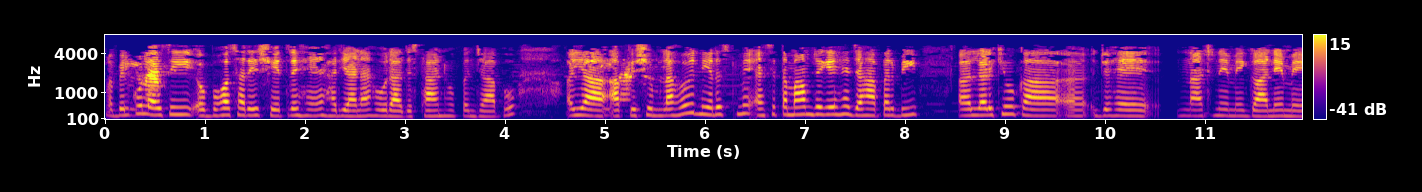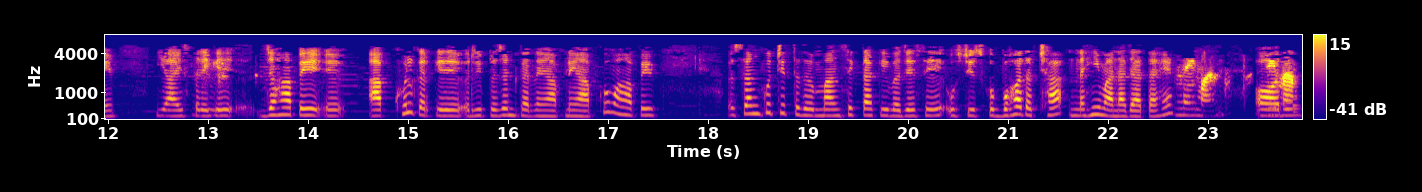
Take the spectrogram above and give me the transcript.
बिल्कुल ऐसी बहुत सारे क्षेत्र हैं हरियाणा हो राजस्थान हो पंजाब हो। या आपके शिमला हो नियरेस्ट में ऐसे तमाम जगह हैं जहाँ पर भी लड़कियों का जो है नाचने में गाने में या इस तरह के जहाँ पे आप खुल करके रिप्रेजेंट कर रहे हैं अपने आप को वहाँ पे संकुचित मानसिकता की वजह से उस चीज़ को बहुत अच्छा नहीं माना जाता है। नहीं मान। और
